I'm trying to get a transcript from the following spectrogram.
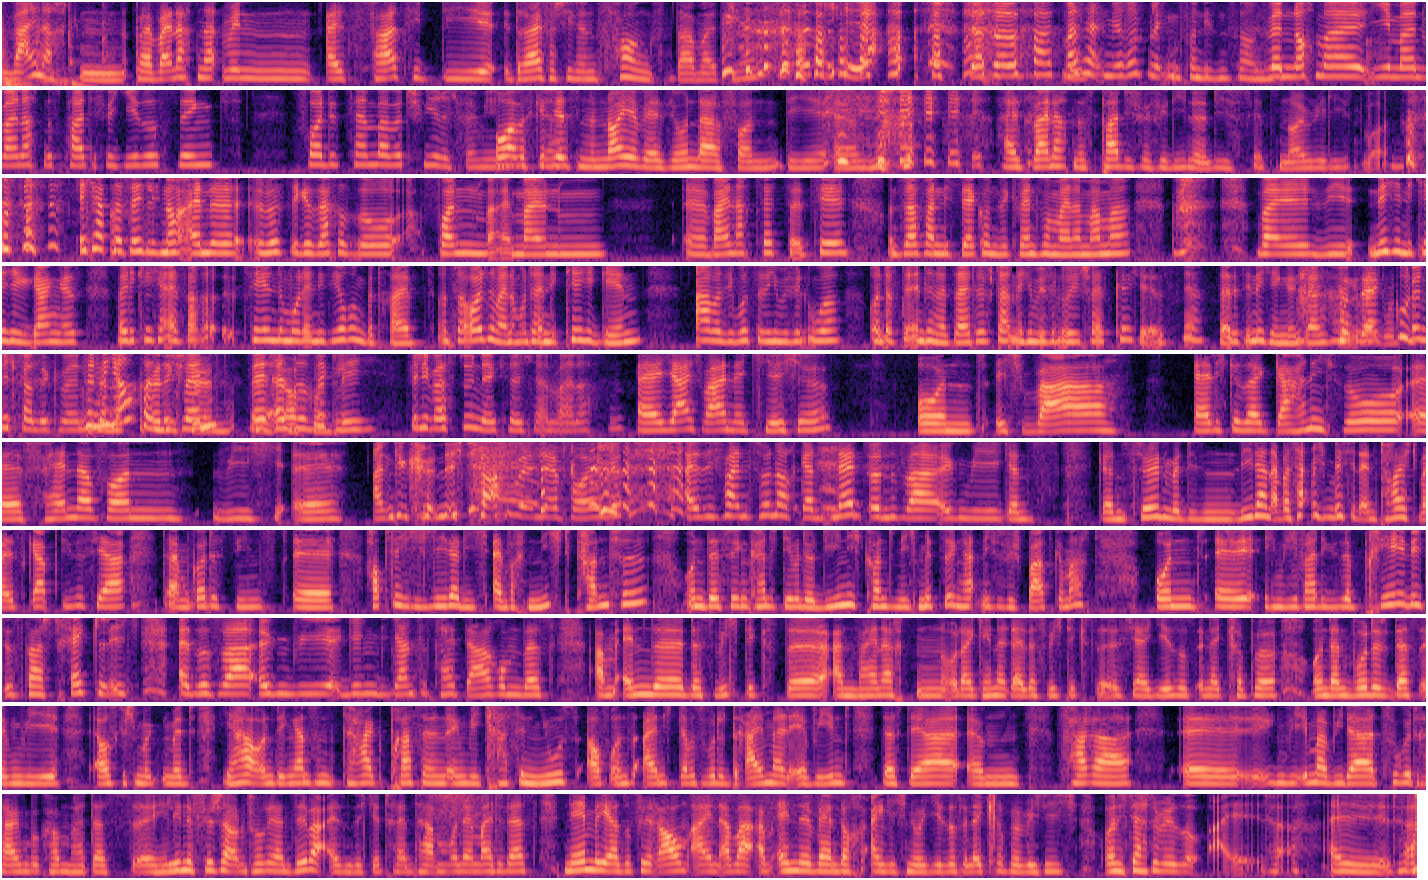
Weihnachten. Bei Weihnachten hatten wir als Fazit die drei verschiedenen Songs damals. Ne? ja, das war das Fazit. Was halten wir rückblickend von diesen Songs? Wenn nochmal jemand Weihnachten ist Party für Jesus singt, vor Dezember wird schwierig bei mir. Oh, aber es gibt Jahr. jetzt eine neue Version davon, die ähm, heißt Weihnachten ist Party für Feline. Die ist jetzt neu released worden. Ich habe tatsächlich noch eine lustige Sache so von me- meinem äh, Weihnachtsfest zu erzählen. Und zwar fand ich sehr konsequent von meiner Mama, weil sie nicht in die Kirche gegangen ist, weil die Kirche einfach fehlende Modernisierung betreibt. Und zwar wollte meine Mutter in die Kirche gehen, aber sie wusste nicht, um wie viel Uhr. Und auf der Internetseite stand nicht, um wie viel Uhr die scheiß Kirche ist. Ja, dann ist sie nicht hingegangen. Sehr gesagt, gut. gut. Finde ich konsequent. Finde ich auch ich konsequent. schön. Finde weil, ich auch also wirklich. Philly, warst du in der Kirche an Weihnachten? Äh, ja, ich war in der Kirche und ich war ehrlich gesagt gar nicht so äh, Fan davon, wie ich äh, angekündigt habe in der Folge. Also ich fand es schon auch ganz nett und es war irgendwie ganz, ganz schön mit diesen Liedern. Aber es hat mich ein bisschen enttäuscht, weil es gab dieses Jahr da im Gottesdienst äh, hauptsächlich Lieder, die ich einfach nicht kannte. Und deswegen kannte ich die Melodie nicht, konnte nicht mitsingen, hat nicht so viel Spaß gemacht. Und äh, irgendwie war diese Predigt, es war schrecklich. Also es war irgendwie, ging die ganze Zeit darum, dass am Ende das Wichtigste an Weihnachten oder generell das Wichtigste ist ja Jesus in der Krippe. Und dann wurde das irgendwie ausgeschmückt mit, ja, und den ganzen Tag prasseln irgendwie krasse News auf uns ein. Ich glaube, es wurde dreimal erwähnt, dass der ähm, Pfarrer äh, irgendwie immer wieder zugetragen bekommen hat, dass äh, Helene Fischer und Florian Silbereisen sich getrennt haben. Und er meinte, das nähme ja so viel Raum ein, aber am Ende wären doch eigentlich nur Jesus in der Krippe wichtig. Und ich dachte mir so, Alter, Alter,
